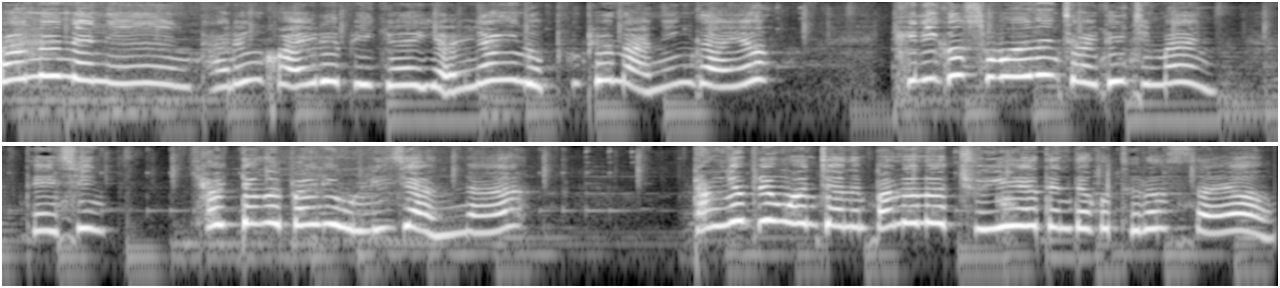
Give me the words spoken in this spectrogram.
바나나는 다른 과일에 비교해 열량이 높은 편 아닌가요? 그리고 소화는 잘 되지만 대신 혈당을 빨리 올리지 않나? 당뇨병 환자는 바나나 주의해야 된다고 들었어요.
